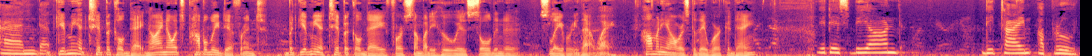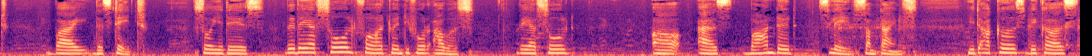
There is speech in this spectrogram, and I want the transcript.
and uh, Give me a typical day. Now, I know it's probably different, but give me a typical day for somebody who is sold into slavery that way. How many hours do they work a day? it is beyond the time approved by the state. So it is that they are sold for 24 hours. They are sold uh, as bonded slaves sometimes. It occurs because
